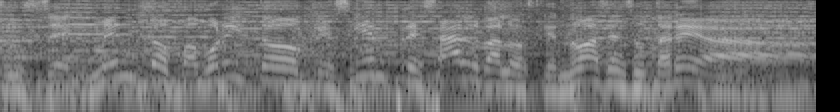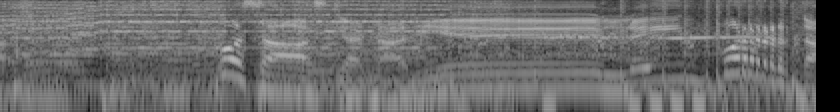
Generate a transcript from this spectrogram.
su segmento favorito que siempre salva a los que no hacen su tarea. Cosas que a nadie le importa.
